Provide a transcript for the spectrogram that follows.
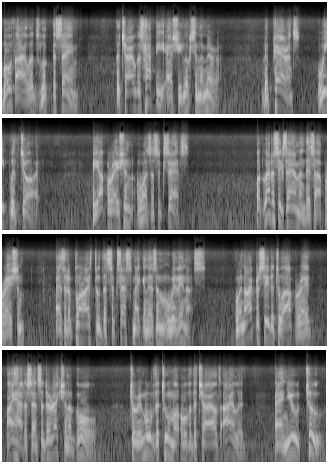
Both eyelids look the same. The child is happy as she looks in the mirror. The parents weep with joy. The operation was a success. But let us examine this operation as it applies to the success mechanism within us. When I proceeded to operate, I had a sense of direction, a goal, to remove the tumor over the child's eyelid. And you, too,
